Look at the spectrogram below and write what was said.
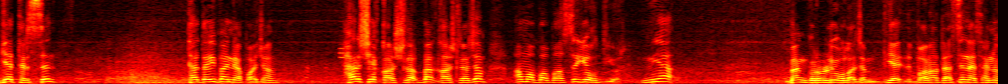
getirsin tedavi ben yapacağım. Her şey karşıla, ben karşılayacağım ama babası yok diyor. Niye? Ben gururlu olacağım diye bana desinler senin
